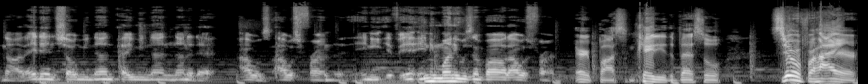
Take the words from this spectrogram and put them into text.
no, nah, they didn't show me none, pay me none, none of that. I was I was front. Any if any money was involved, I was front. Eric Boston, KD tha Vessel, Xero for Hire,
